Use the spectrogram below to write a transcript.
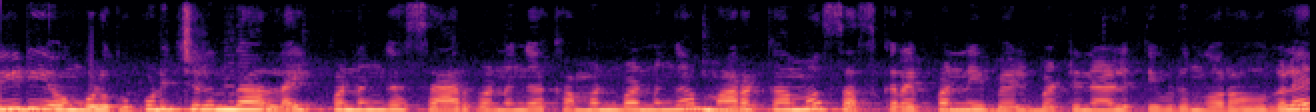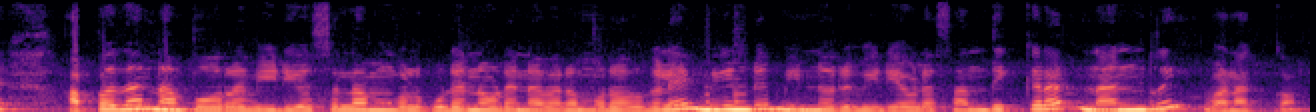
வீடியோ உங்களுக்கு பிடிச்சிருந்தா லைக் பண்ணுங்கள் ஷேர் பண்ணுங்கள் கமெண்ட் பண்ணுங்கள் மறக்காமல் சப்ஸ்கிரைப் பண்ணி பெல் பட்டினை அழுத்தி விடுங்க உறவுகளே. அப்போ தான் நான் போடுற வீடியோஸ் எல்லாம் உங்களுக்கு உடனுடனே வரும் உறவுகளே. மீண்டும் இன்னொரு வீடியோவில் சந்திக்கிறேன். நன்றி வணக்கம்.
